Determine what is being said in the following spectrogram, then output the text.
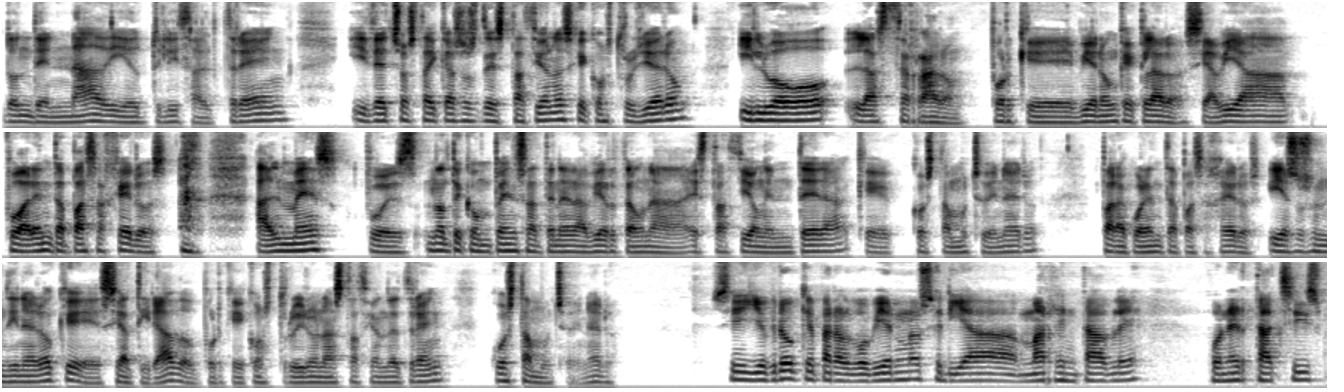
donde nadie utiliza el tren y de hecho hasta hay casos de estaciones que construyeron y luego las cerraron porque vieron que claro, si había 40 pasajeros al mes, pues no te compensa tener abierta una estación entera que cuesta mucho dinero para 40 pasajeros. Y eso es un dinero que se ha tirado, porque construir una estación de tren cuesta mucho dinero. Sí, yo creo que para el gobierno sería más rentable poner taxis,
